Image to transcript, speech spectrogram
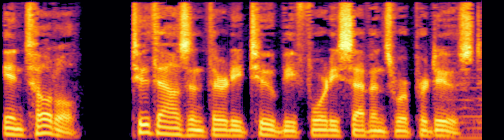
In total, 2,032 B-47s were produced.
